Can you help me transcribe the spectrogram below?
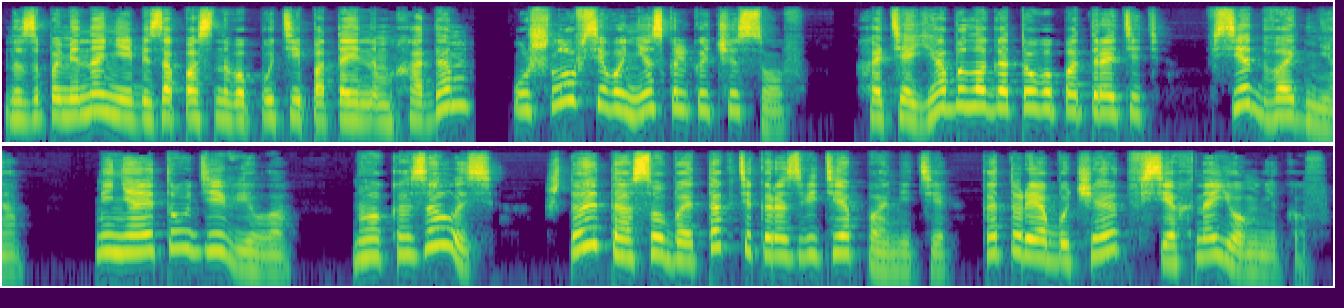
на запоминание безопасного пути по тайным ходам ушло всего несколько часов, хотя я была готова потратить все два дня. Меня это удивило, но оказалось, что это особая тактика развития памяти, которой обучают всех наемников.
